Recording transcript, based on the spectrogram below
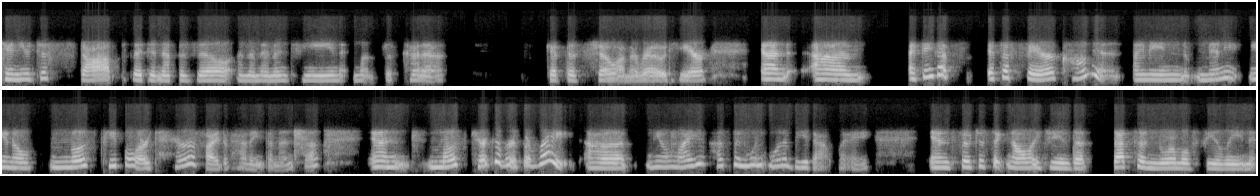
Can you just stop the donepezil and the memantine and let's just kind of get this show on the road here. And um, I think that's it's a fair comment. I mean, many, you know, most people are terrified of having dementia, and most caregivers are right. Uh, you know, my husband wouldn't want to be that way, and so just acknowledging that that's a normal feeling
